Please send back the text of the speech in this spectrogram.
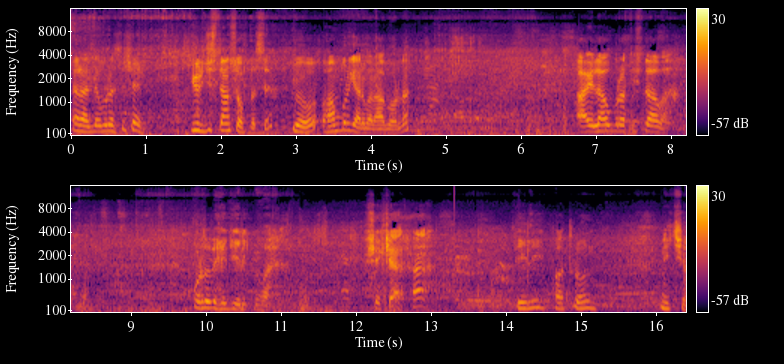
Herhalde burası şey. Gürcistan sofrası. Yo, hamburger var abi orada. I love Bratislava. Orada da hediyelik mi var? Şeker ha. Deli patron Nietzsche.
